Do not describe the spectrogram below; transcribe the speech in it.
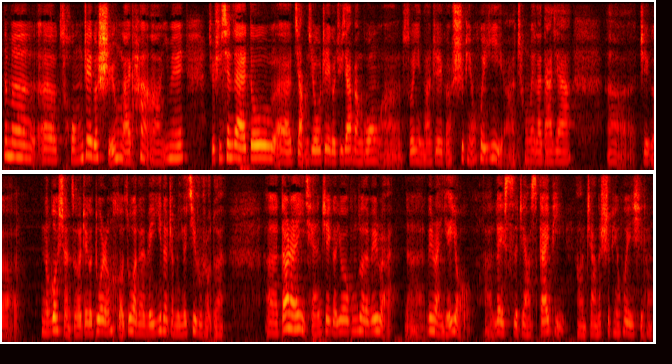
那么，呃，从这个使用来看啊，因为就是现在都呃讲究这个居家办公啊，所以呢，这个视频会议啊，成为了大家呃这个能够选择这个多人合作的唯一的这么一个技术手段。呃，当然，以前这个悠悠工作的微软，呃，微软也有呃类似这样 Skype 啊这样的视频会议系统，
